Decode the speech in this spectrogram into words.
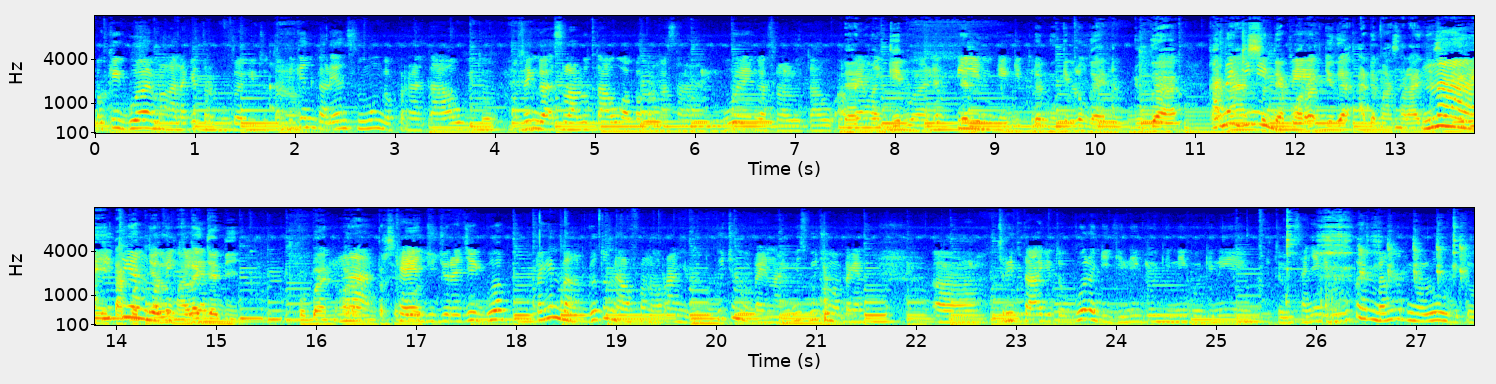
oke gue emang anaknya terbuka gitu tapi kan kalian semua nggak pernah tahu gitu. Maksudnya nggak selalu tahu apa permasalahan gue nggak selalu tahu apa Dan yang lagi mungkin- gue dan, hadapin kayak gitu. dan mungkin lu nggak enak juga Karena karena, gini, setiap Be. orang juga ada masalahnya Nah, sendiri itu takutnya lu malah jadi beban nah orang kayak tersebut. jujur aja gue pengen banget gue tuh nelpon orang gitu gue cuma pengen nangis gue cuma pengen eh, cerita gitu. Gue lagi gini gue gini gue gini gitu. Misalnya gitu gue pengen banget ngeluh gitu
